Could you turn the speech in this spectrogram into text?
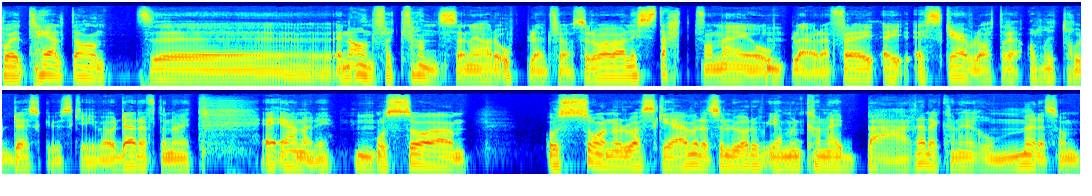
på et helt annet eh, En annen frekvens enn jeg hadde opplevd før. Så det var veldig sterkt for meg å oppleve det. For jeg, jeg, jeg skrev låter jeg aldri trodde jeg skulle skrive, og Dead of the Night er en av de. Og så og så når du har skrevet det, så lurer du ja, men kan jeg bære det, kan jeg romme det som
